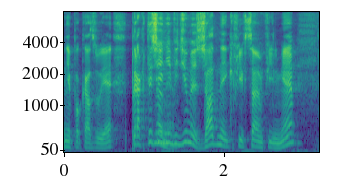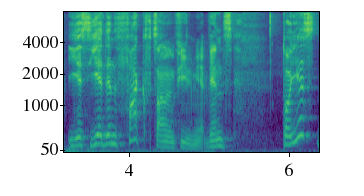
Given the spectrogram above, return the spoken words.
nie pokazuje, praktycznie nie. widzimy żadnej krwi w całym filmie i jest jeden fak w całym filmie, więc to jest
